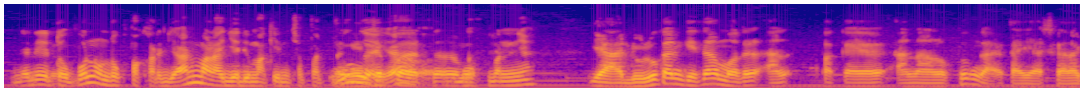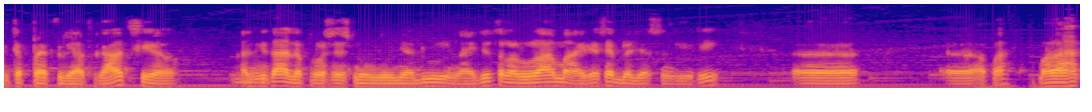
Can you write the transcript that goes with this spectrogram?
Jadi itu pun untuk pekerjaan malah jadi makin cepat juga cepat. ya movementnya. ya dulu kan kita model an- pakai analog tuh nggak kayak sekarang cepet lihat kalsil kan Hmm. kita ada proses nunggunya dulu nah itu terlalu lama akhirnya saya belajar sendiri eh, eh, apa? Malah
